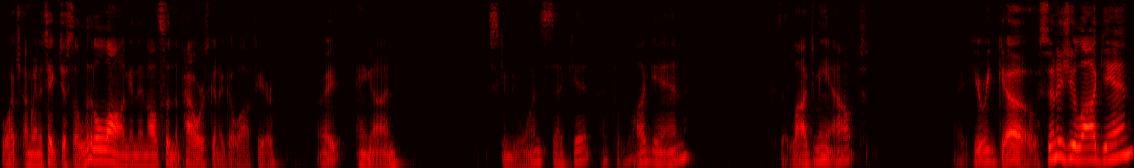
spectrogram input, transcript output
Watch, I'm going to take just a little long and then all of a sudden the power is going to go off here. All right, hang on. Just give me one second. I have to log in because it logged me out. All right, here we go. As soon as you log in,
